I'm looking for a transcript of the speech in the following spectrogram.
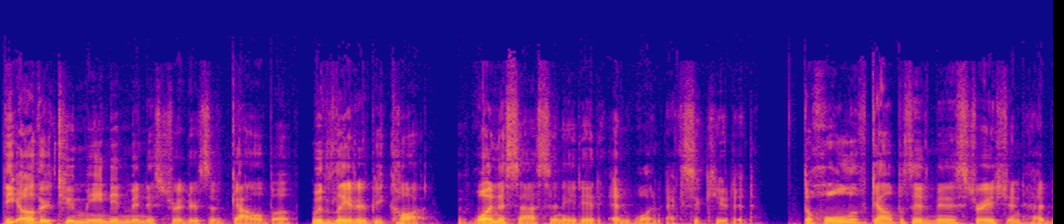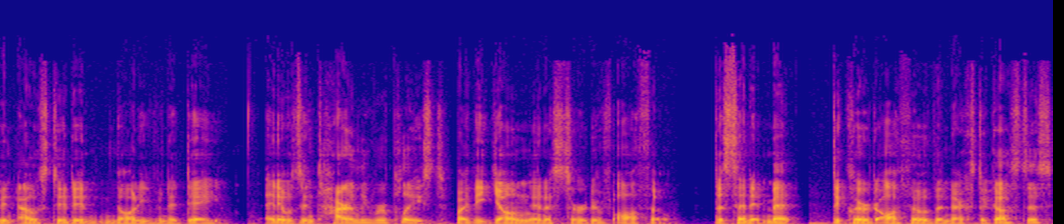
The other two main administrators of Galba would later be caught, one assassinated and one executed. The whole of Galba's administration had been ousted in not even a day, and it was entirely replaced by the young and assertive Otho. The Senate met, declared Otho the next Augustus,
